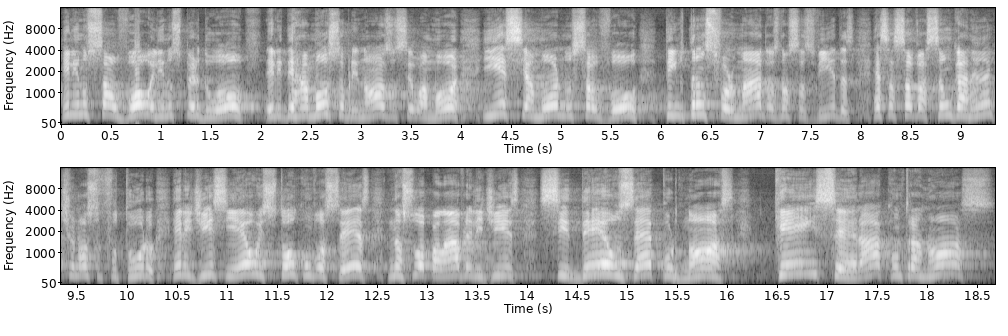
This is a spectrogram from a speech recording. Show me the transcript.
ele nos salvou, ele nos perdoou, ele derramou sobre nós o seu amor e esse amor nos salvou, tendo transformado as nossas vidas, essa salvação garante o nosso futuro. Ele disse: Eu estou com vocês. Na Sua palavra, Ele diz: Se Deus é por nós, quem será contra nós?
